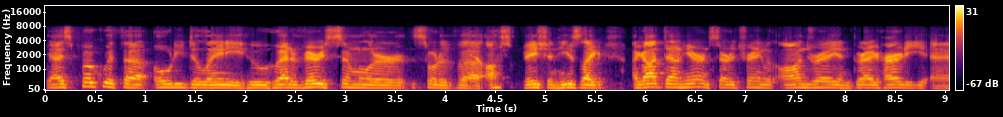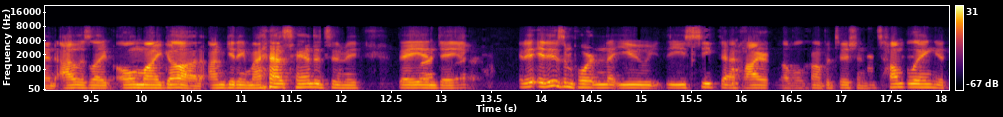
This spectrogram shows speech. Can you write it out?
Yeah, I spoke with uh, Odie Delaney, who who had a very similar sort of uh, observation. He was like, "I got down here and started training with Andre and Greg Hardy, and I was like, oh my god, I'm getting my ass handed to me day in day out." It, it is important that you that you seek that higher level competition. It's humbling, it,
